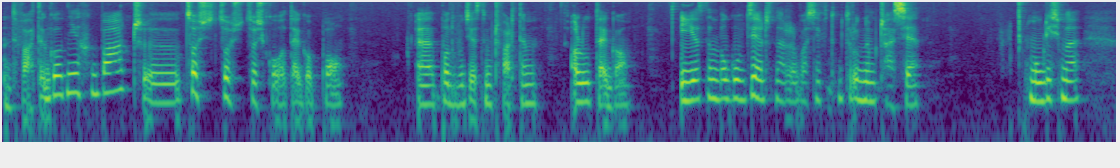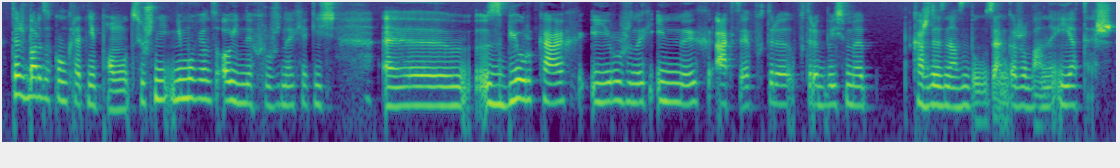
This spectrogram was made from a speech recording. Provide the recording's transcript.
dwa tygodnie chyba, czy coś, coś, coś koło tego po, po 24 lutego. I jestem Bogu wdzięczna, że właśnie w tym trudnym czasie mogliśmy też bardzo konkretnie pomóc. Już nie, nie mówiąc o innych różnych jakichś e, zbiórkach i różnych innych akcjach, w które, w które każdy z nas był zaangażowany i ja też.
